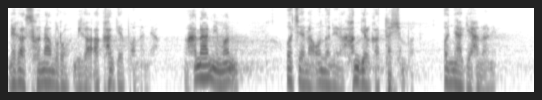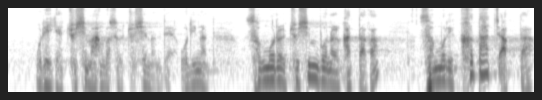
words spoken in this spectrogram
내가 선함으로 네가 악하게 보느냐. 하나님은 어제나 오늘이나 한결같으신 분. 언약의 하나님. 우리에게 주시만 것을 주시는데 우리는 선물을 주신 분을 갖다가 선물이 크다 작다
